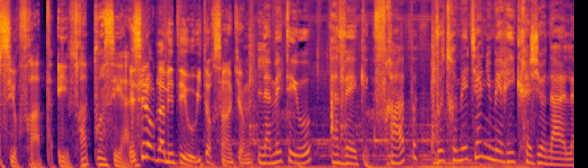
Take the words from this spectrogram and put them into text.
sur frappe et frappe.ch. Et c'est l'heure de la météo, 8h05. La météo avec Frappe, votre média numérique régional.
